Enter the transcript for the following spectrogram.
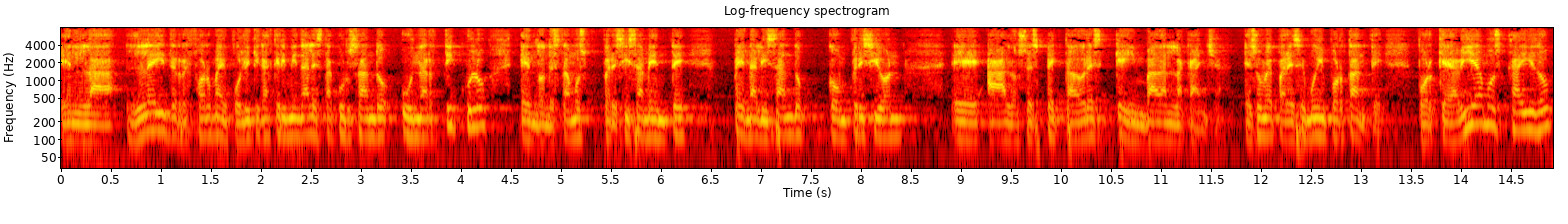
en la ley de reforma de política criminal está cursando un artículo en donde estamos precisamente penalizando con prisión eh, a los espectadores que invadan la cancha. Eso me parece muy importante, porque habíamos caído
